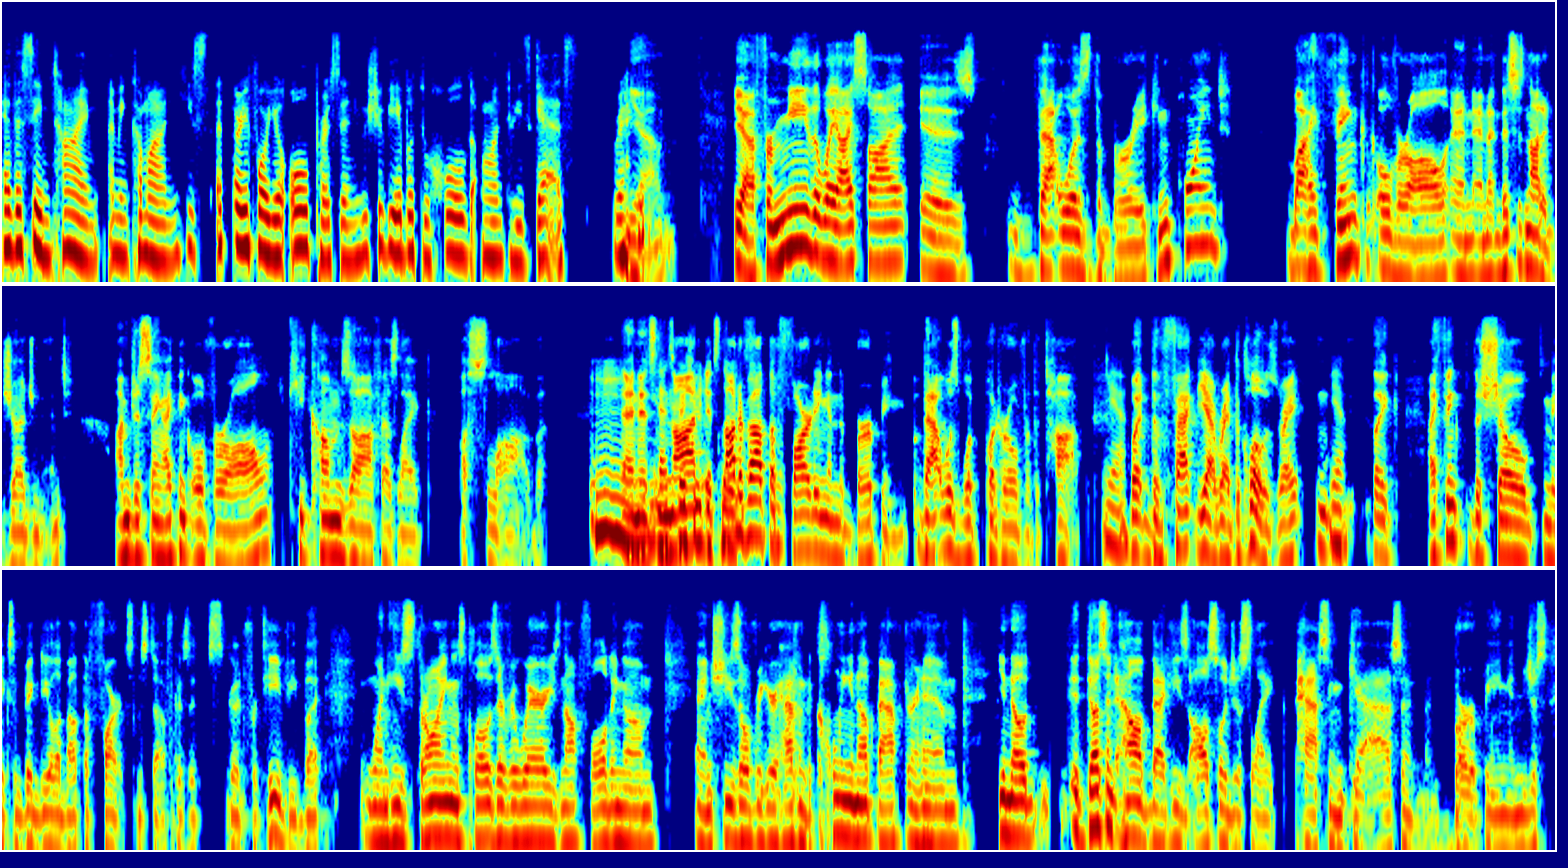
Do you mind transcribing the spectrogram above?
at the same time, I mean, come on, he's a 34 year old person who should be able to hold on to his guests, right? yeah yeah for me the way i saw it is that was the breaking point but i think overall and and this is not a judgment i'm just saying i think overall he comes off as like a slob Mm, and it's yeah, not it's not about the farting and the burping. That was what put her over the top. Yeah. but the fact yeah right the clothes right? Mm, Yeah. like i think the show makes a big deal about the farts and stuff because it's good for tv but when he's throwing his clothes everywhere he's not folding them and she's over here having to clean up after him you know it doesn't help that he's also just like passing gas and, and burping and just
